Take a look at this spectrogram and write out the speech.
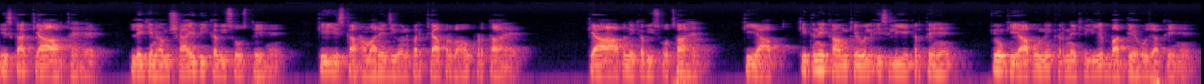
इसका क्या अर्थ है। लेकिन हम शायद ही कभी सोचते हैं कि इसका हमारे जीवन पर क्या प्रभाव पड़ता है। क्या आपने कभी सोचा है कि आप कितने काम केवल इसलिए करते हैं क्योंकि आप उन्हें करने के लिए बाध्य हो जाते हैं?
